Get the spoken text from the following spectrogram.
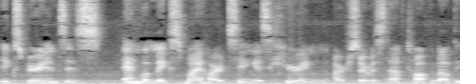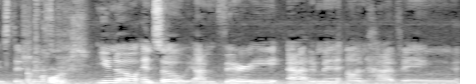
experience is and what makes my heart sing is hearing our service staff talk about these dishes. Of course. You know, and so I'm very adamant on having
